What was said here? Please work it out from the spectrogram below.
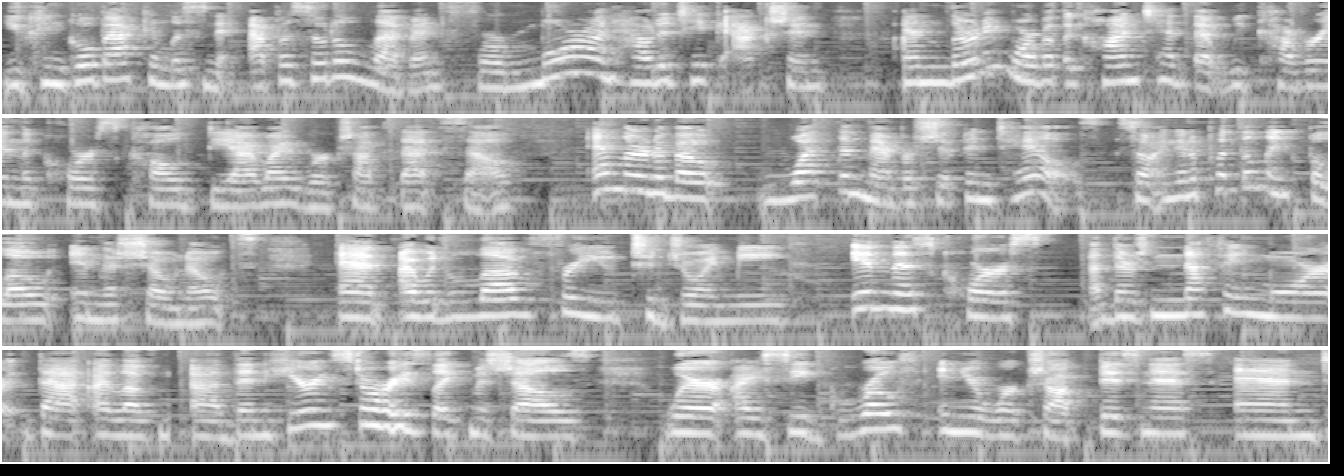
You can go back and listen to episode 11 for more on how to take action and learning more about the content that we cover in the course called DIY Workshops That Sell and learn about what the membership entails. So I'm going to put the link below in the show notes and I would love for you to join me in this course. There's nothing more that I love uh, than hearing stories like Michelle's where I see growth in your workshop business and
